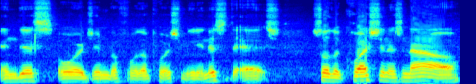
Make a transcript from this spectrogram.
in this origin before the push, meaning this is the edge. So the question is now,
